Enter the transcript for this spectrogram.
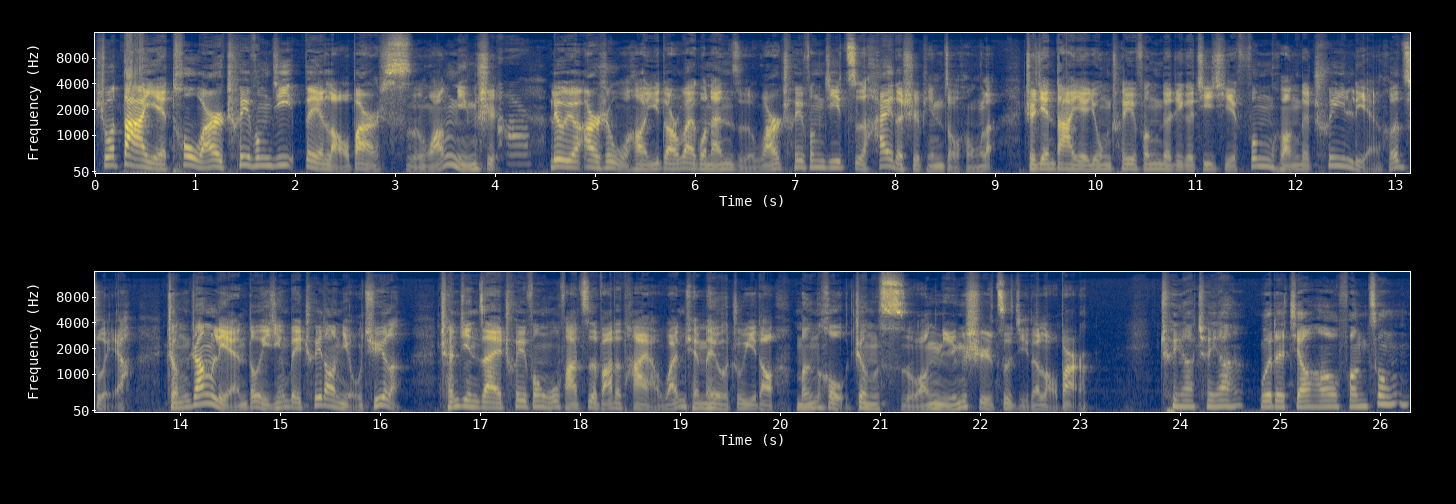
说大爷偷玩吹风机被老伴儿死亡凝视。六月二十五号，一段外国男子玩吹风机自嗨的视频走红了。只见大爷用吹风的这个机器疯狂的吹脸和嘴啊。整张脸都已经被吹到扭曲了，沉浸在吹风无法自拔的他呀，完全没有注意到门后正死亡凝视自己的老伴儿。吹啊吹啊，我的骄傲放纵。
